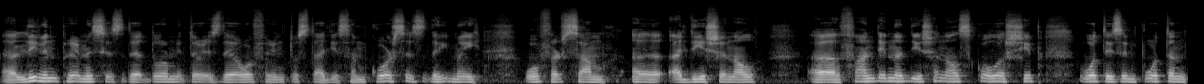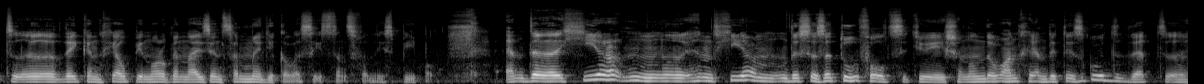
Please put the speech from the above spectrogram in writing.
living premises, their dormitories. They are offering to study some courses. They may offer some additional uh, funding additional scholarship. What is important, uh, they can help in organizing some medical assistance for these people. And uh, here, mm, and here, um, this is a twofold situation. On the one hand, it is good that uh,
